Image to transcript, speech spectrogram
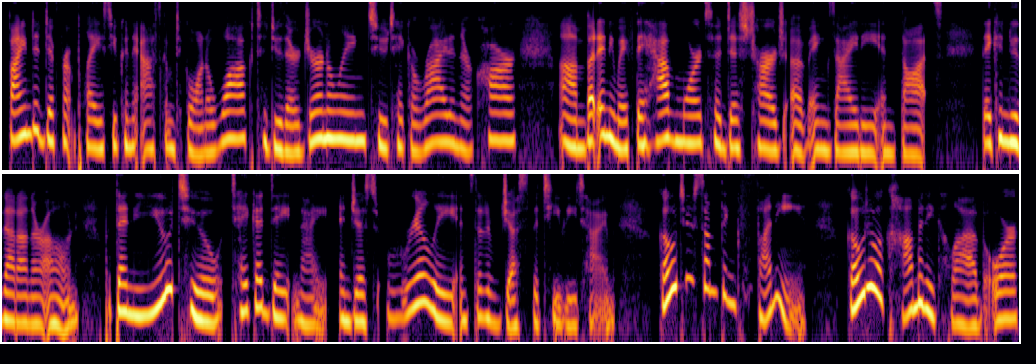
find a different place. You can ask them to go on a walk, to do their journaling, to take a ride in their car. Um, but anyway, if they have more to discharge of anxiety and thoughts, they can do that on their own. But then you two take a date night and just really, instead of just the TV time, go do something funny. Go to a comedy club or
